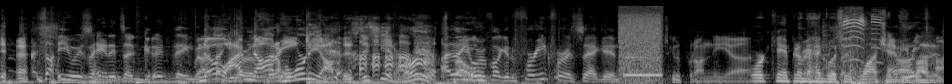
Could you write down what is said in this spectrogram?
I thought you were saying it's a good thing, bro. No, thought you were I'm not freak. horny off this. This shit hurts, I thought you were a fucking freak for a second. I'm Just gonna put on the uh Or camping on the head glitches watching. Every time.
